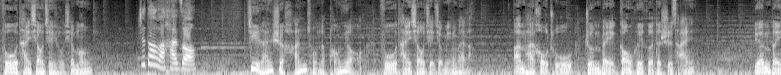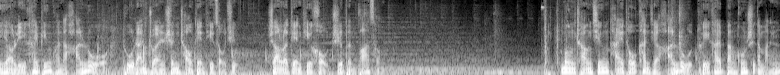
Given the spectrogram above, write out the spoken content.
服务台小姐有些懵：“知道了，韩总。”既然是韩总的朋友，服务台小姐就明白了。安排后厨准备高规格的食材。原本要离开宾馆的韩露突然转身朝电梯走去，上了电梯后直奔八层。孟长青抬头看见韩露推开办公室的门：“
